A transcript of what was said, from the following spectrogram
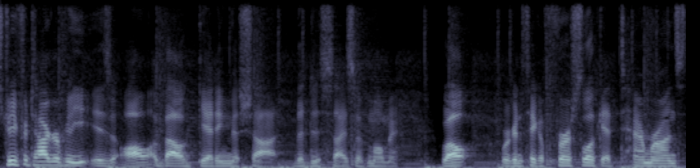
Street photography is all about getting the shot, the decisive moment. Well, we're gonna take a first look at Tamron's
